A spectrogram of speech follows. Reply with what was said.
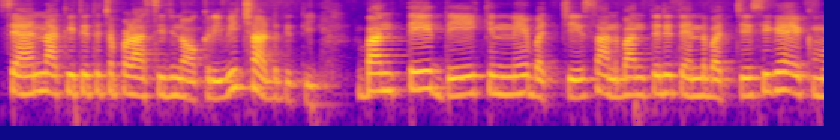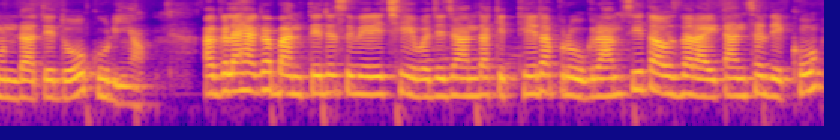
ਸਹਿਨ ਨਾ ਕੀਤੀ ਤੇ ਚਪੜਾਸੀ ਦੀ ਨੌਕਰੀ ਵੀ ਛੱਡ ਦਿੱਤੀ। ਬੰਤੇ ਦੇ ਕਿੰਨੇ ਬੱਚੇ ਸਨ? ਬੰਤੇ ਦੇ ਤਿੰਨ ਬੱਚੇ ਸੀਗੇ, ਇੱਕ ਮੁੰਡਾ ਤੇ ਦੋ ਕੁੜੀਆਂ। ਅਗਲਾ ਹੈਗਾ, ਬੰਤੇ ਦੇ ਸਵੇਰੇ 6 ਵਜੇ ਜਾਣ ਦਾ ਕਿੱਥੇ ਦਾ ਪ੍ਰੋਗਰਾਮ ਸੀ? ਤਾਂ ਉਸ ਦਾ ਰਾਈਟ ਆਨਸਰ ਦੇਖੋ।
